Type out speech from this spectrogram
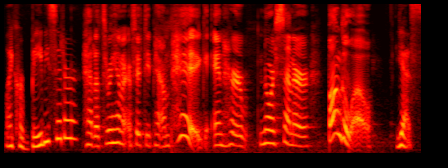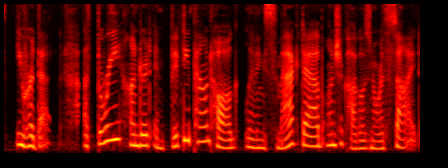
Like her babysitter had a 350 pound pig in her North Center bungalow. Yes, you heard that. A 350 pound hog living smack dab on Chicago's north side.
